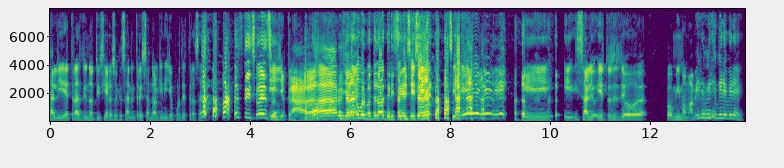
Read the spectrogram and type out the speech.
salí detrás de un noticiero, eso que están entrevistando a alguien y yo por detrás. ¿Usted hizo eso? y yo, claro. Usted ya- era como el man de la banderita Sí, sí, sí, sí. Y, y- y salió, y entonces yo con mi mamá, mire, mire, mire, mire.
